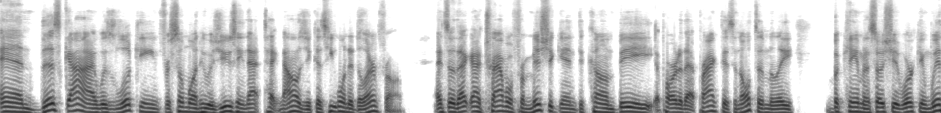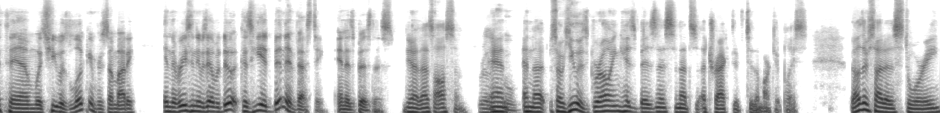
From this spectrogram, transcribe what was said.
And this guy was looking for someone who was using that technology because he wanted to learn from him. And so that guy traveled from Michigan to come be a part of that practice and ultimately became an associate working with him, which he was looking for somebody. And the reason he was able to do it because he had been investing in his business. Yeah, that's awesome. Really and cool. and that so he was growing his business and that's attractive to the marketplace. The other side of the story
